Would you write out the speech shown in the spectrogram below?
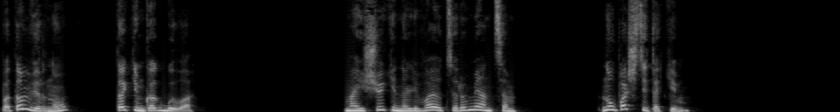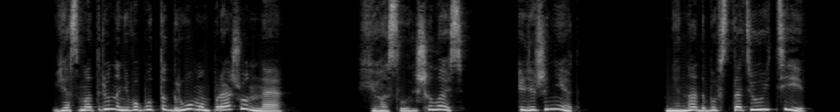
потом верну, таким, как было». Мои щеки наливаются румянцем. Ну, почти таким. Я смотрю на него, будто громом пораженная. Я ослышалась? Или же нет? Мне надо бы встать и уйти.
